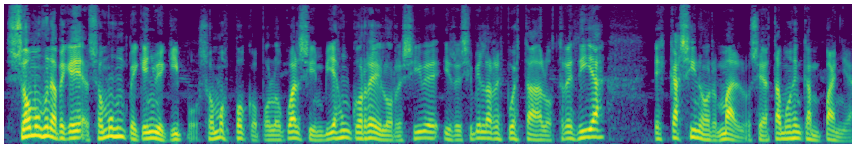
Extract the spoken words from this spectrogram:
Somos, una pequeña, somos un pequeño equipo, somos pocos, por lo cual, si envías un correo y lo recibes y recibes la respuesta a los tres días, es casi normal. O sea, estamos en campaña.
